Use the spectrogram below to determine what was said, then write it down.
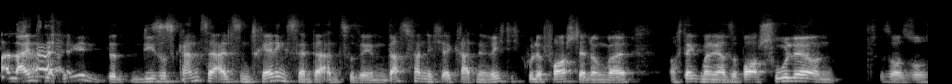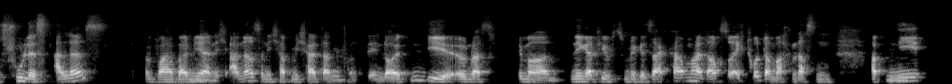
allein zu sehen, dieses Ganze als ein Trainingscenter anzusehen, das fand ich gerade eine richtig coole Vorstellung, weil oft denkt man ja so, boah, Schule und so, so Schule ist alles war bei mir ja mhm. nicht anders und ich habe mich halt dann von den Leuten, die irgendwas immer Negatives zu mir gesagt haben, halt auch so echt runtermachen lassen. Hab mhm. nie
